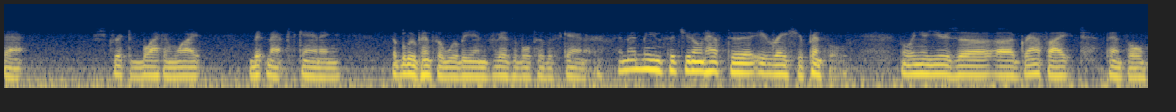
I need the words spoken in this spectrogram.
that strict black and white bitmap scanning, the blue pencil will be invisible to the scanner. And that means that you don't have to erase your pencils. But When you use a, a graphite pencil,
